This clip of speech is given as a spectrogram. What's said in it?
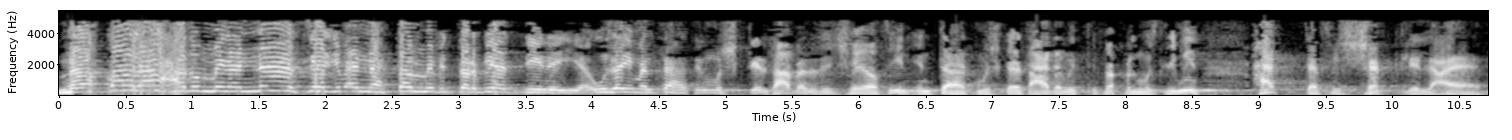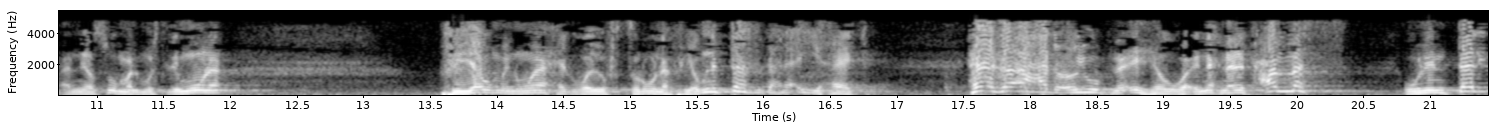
ما قال أحد من الناس يجب أن نهتم بالتربية الدينية. وزي ما انتهت المشكلة عبدة الشياطين انتهت مشكلة عدم اتفاق المسلمين حتى في الشكل العام. أن يصوم المسلمون في يوم واحد ويفطرون في يوم. نتفق على أي حاجة. هذا أحد عيوبنا. إيه هو؟ إن إحنا نتحمس وننتلي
